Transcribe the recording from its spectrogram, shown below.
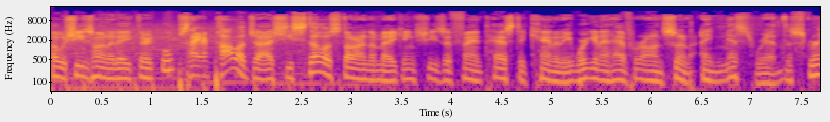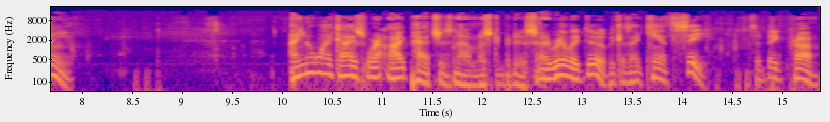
Oh, she's on at 8.30. Oops, I apologize. She's still a star in the making. She's a fantastic candidate. We're going to have her on soon. I misread the screen. I know why guys wear eye patches now, Mr. Producer. I really do, because I can't see. It's a big problem.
